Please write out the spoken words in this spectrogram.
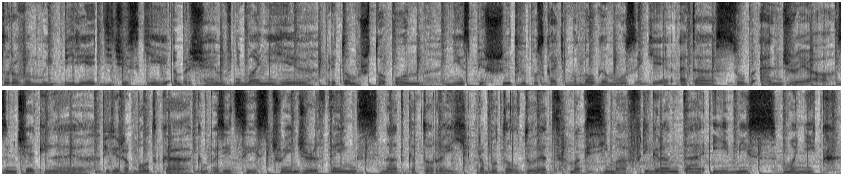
Которого мы периодически обращаем внимание, при том, что он не спешит выпускать много музыки. Это Sub Andrea. Замечательная переработка композиции Stranger Things, над которой работал дуэт Максима Фригранта и Мисс Моник.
